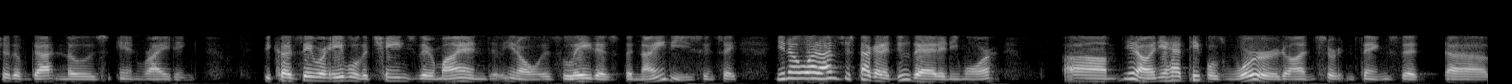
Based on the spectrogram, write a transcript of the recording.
should have gotten those in writing because they were able to change their mind, you know, as late as the 90s and say, you know what, I'm just not going to do that anymore. Um, you know, and you had people's word on certain things that uh,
